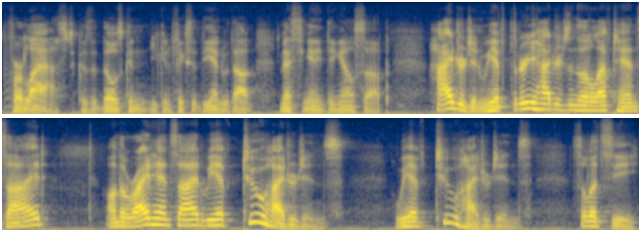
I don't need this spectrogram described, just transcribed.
for last, because those can you can fix at the end without messing anything else up. Hydrogen, we have three hydrogens on the left-hand side. On the right-hand side, we have two hydrogens. We have two hydrogens. So let's see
